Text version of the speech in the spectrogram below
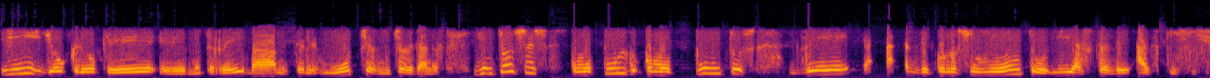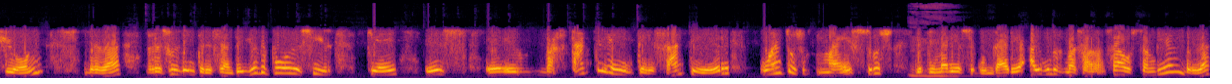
y yo creo que eh, Monterrey va a meterle muchas, muchas ganas. Y entonces, como, pul- como puntos de, de conocimiento y hasta de adquisición, ¿verdad? Resulta interesante. Yo te puedo decir que es eh, bastante interesante ver cuántos maestros de primaria y secundaria, algunos más avanzados también, ¿verdad?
